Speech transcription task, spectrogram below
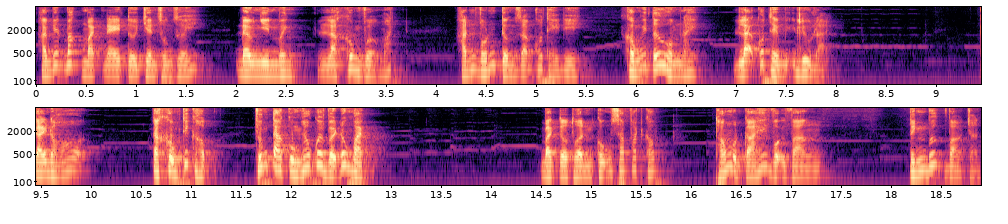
Hắn biết bắc mạch này từ trên xuống dưới, Đều nhìn mình là không vừa mắt. Hắn vốn tưởng rằng có thể đi, Không nghĩ tới hôm nay lại có thể bị lưu lại. Cái đó Ta không thích hợp, Chúng ta cùng nhau quay về Đông Mạch. Bạch Tiểu Thuần cũng sắp phát khóc Thóng một cái vội vàng Tính bước vào trận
